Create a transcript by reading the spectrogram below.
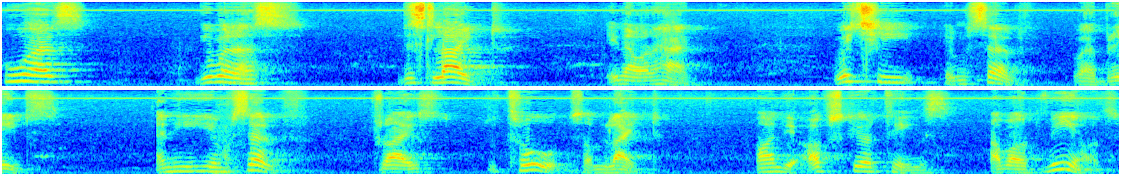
who has given us this light in our hand, which he himself vibrates, and he himself tries to throw some light on the obscure things about me also.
